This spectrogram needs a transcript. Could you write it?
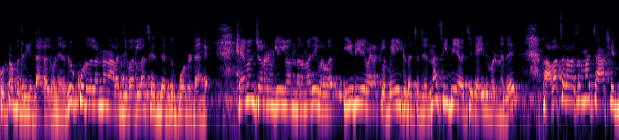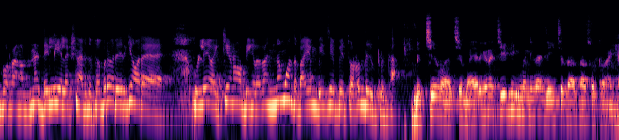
குற்றப்பத்திரிகை தாக்கல் பண்ணியிருக்கு. கூடுதலான நாலஞ்சு பேர்லாம் சேர்த்து எடுத்து போட்டுட்டாங்க. ஹேமந்த் சோரன் வெளியில் வந்த மாதிரி இவர் இடி வழக்கில் பெயில் கிடச்சிருச்சுன்னா சிபிஐ வச்சு கைது பண்ணுது. இப்போ அவசர அவசரமாக சார்ஜ் ஷீட் போடுறாங்க அப்படின்னா டெல்லி எலெக்ஷன் அடுத்து பிப்ரவரி வரைக்கும் அவரை உள்ளே வைக்கணும் அப்படிங்கிறதா இன்னமும் அந்த பயம் பிஜேபி தொடர்ந்துகிட்டு இருக்கா? நிச்சயமா நிச்சயமா. ஏற்கனவே சீட்டிங் பண்ணி தான் ஜெயிச்சதா தான் சொல்றாங்க.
